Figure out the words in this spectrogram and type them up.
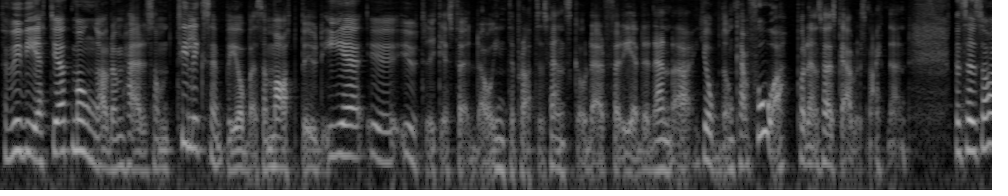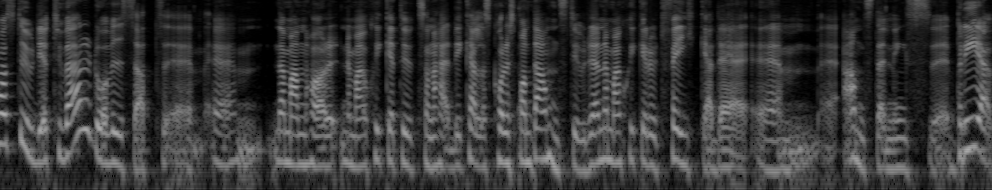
För vi vet ju att många av de här som till exempel jobbar som matbud är eh, utrikesfödda och inte pratar svenska och därför är det det enda jobb de kan få på den svenska arbetsmarknaden. Men sen så har studier tyvärr då visat eh, när man har när man skickat ut sådana här, det kallas korrespondensstudier, när man skickar ut fejkade anställningsbrev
